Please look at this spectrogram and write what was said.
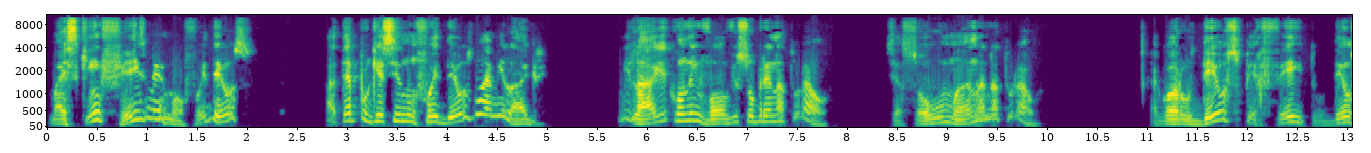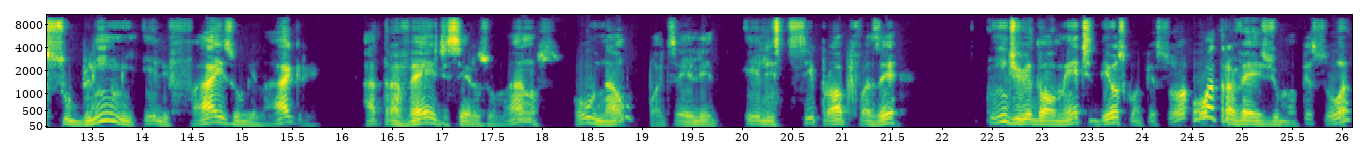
Mas quem fez, meu irmão, foi Deus. Até porque se não foi Deus, não é milagre. Milagre é quando envolve o sobrenatural. Se é só o humano, é natural. Agora, o Deus perfeito, o Deus sublime, ele faz o milagre através de seres humanos, ou não, pode ser ele, ele si próprio fazer individualmente, Deus com a pessoa, ou através de uma pessoa,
